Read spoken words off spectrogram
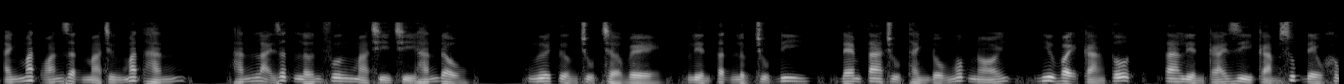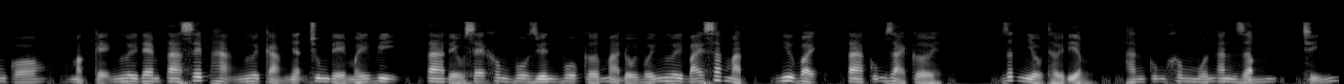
ánh mắt oán giận mà trừng mắt hắn. Hắn lại rất lớn phương mà chỉ chỉ hắn đầu. Ngươi tưởng chụp trở về, liền tận lực chụp đi, đem ta chụp thành đồ ngốc nói, như vậy càng tốt, ta liền cái gì cảm xúc đều không có, mặc kệ ngươi đem ta xếp hạng ngươi cảm nhận chung để mấy vị, ta đều sẽ không vô duyên vô cớ mà đối với ngươi bãi sắc mặt, như vậy, ta cũng giải cởi. Rất nhiều thời điểm, hắn cũng không muốn ăn dấm, chính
